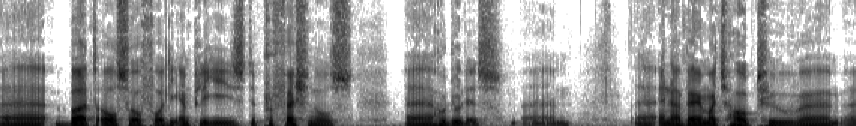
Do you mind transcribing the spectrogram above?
uh, but also for the employees, the professionals uh, who do this. Um, uh, and I very much hope to um, uh,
